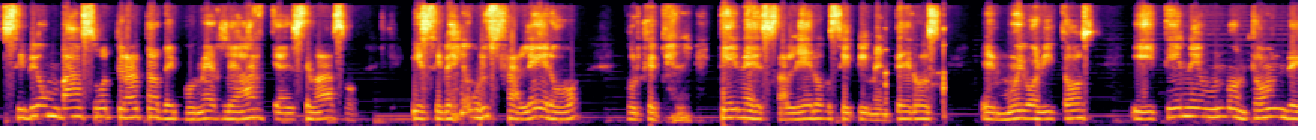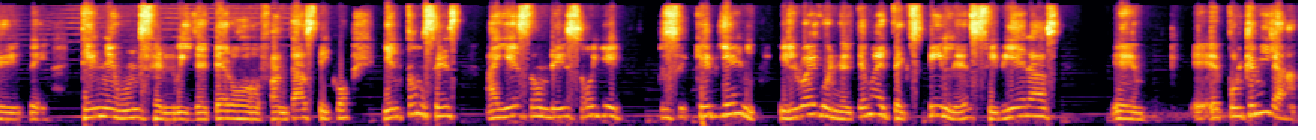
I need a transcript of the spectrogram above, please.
si ve un vaso, trata de ponerle arte a ese vaso y si ve un salero, porque tiene saleros y pimenteros eh, muy bonitos y tiene un montón de, tiene un servilletero fantástico y entonces ahí es donde dice, oye, pues qué bien. Y luego en el tema de textiles, si vieras, eh, eh, porque mira,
